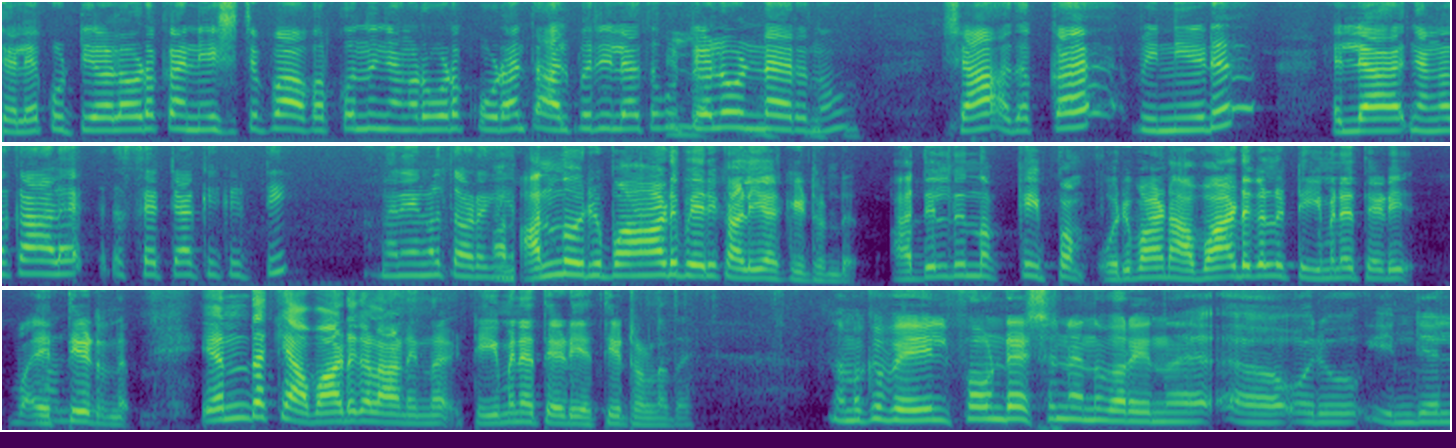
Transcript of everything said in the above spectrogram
ചില കുട്ടികളോടൊക്കെ അന്വേഷിച്ചപ്പോൾ അവർക്കൊന്നും ഞങ്ങളുടെ കൂടെ കൂടാൻ താല്പര്യമില്ലാത്ത കുട്ടികളും ഉണ്ടായിരുന്നു. പക്ഷെ അതൊക്കെ പിന്നീട് എല്ലാ ഞങ്ങൾക്ക് ആളെ സെറ്റാക്കി കിട്ടി. അങ്ങനെ ഞങ്ങൾ തുടങ്ങി. അന്ന് ഒരുപാട് പേര് കളിയാക്കിയിട്ടുണ്ട്. അതിൽ നിന്നൊക്കെ ഇപ്പം ഒരുപാട് അവാർഡുകൾ ടീമിനെ തേടി എത്തിയിട്ടുണ്ട്. എന്തൊക്കെ അവാർഡുകളാണ് ഇന്ന് ടീമിനെ തേടി എത്തിയിട്ടുള്ളത്? നമുക്ക് വെയിൽ ഫൗണ്ടേഷൻ എന്ന് പറയുന്ന ഒരു ഇന്ത്യയിൽ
